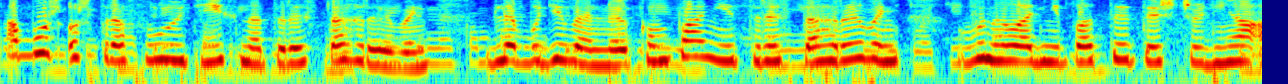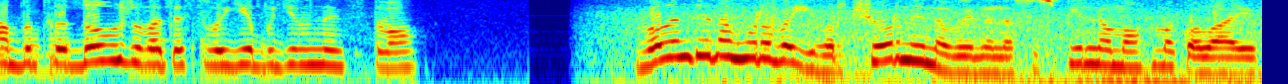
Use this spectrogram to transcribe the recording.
або ж оштрафують їх на 300 гривень. Для будівельної компанії 300 гривень вони ладні платити щодня, аби продовжувати своє будівництво. Валентина Гурова, Ігор Чорний. Новини на Суспільному. Миколаїв.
